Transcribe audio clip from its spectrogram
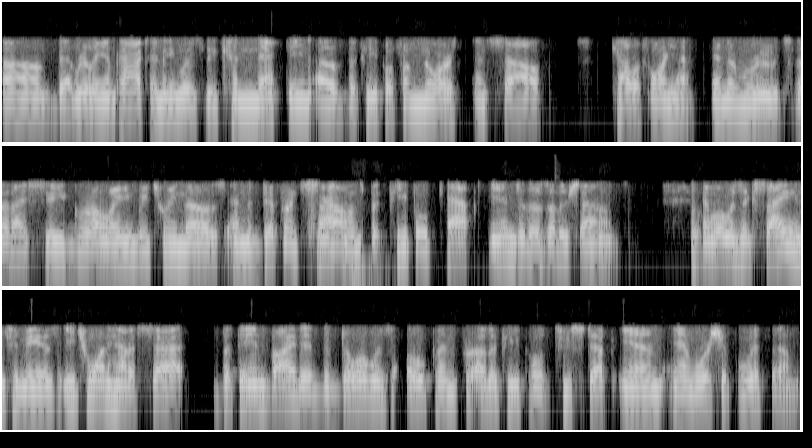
Um, that really impacted me was the connecting of the people from north and south California and the roots that I see growing between those and the different sounds, but people tapped into those other sounds. And what was exciting to me is each one had a set, but they invited, the door was open for other people to step in and worship with them.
